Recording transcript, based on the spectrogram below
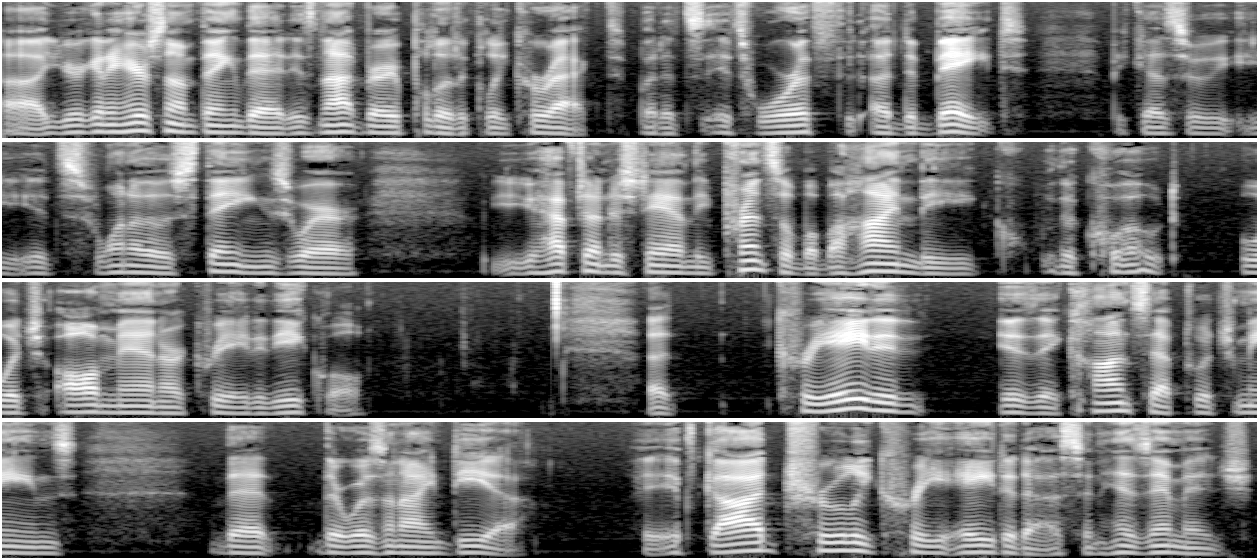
uh, you're going to hear something that is not very politically correct, but it's it's worth a debate because it's one of those things where you have to understand the principle behind the the quote, which all men are created equal That created is a concept which means that there was an idea. If God truly created us in his image,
